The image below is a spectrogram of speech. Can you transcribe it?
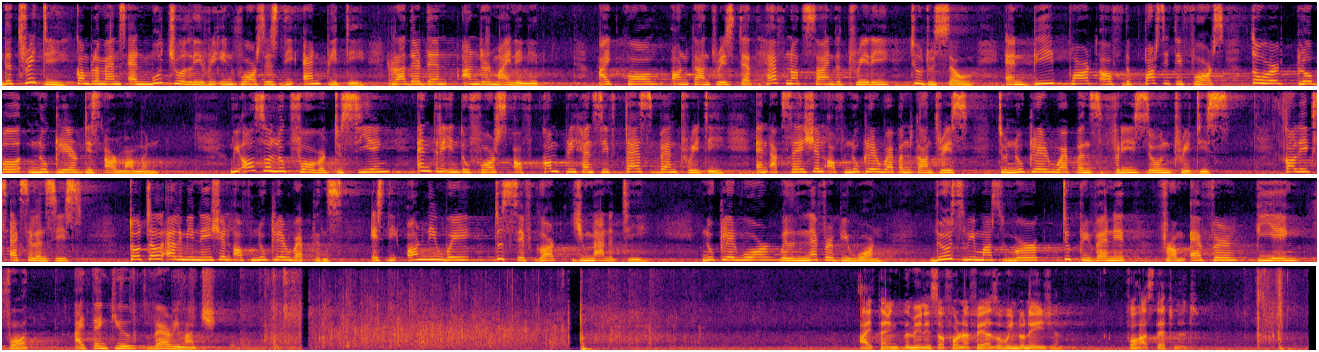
The treaty complements and mutually reinforces the NPT rather than undermining it. I call on countries that have not signed the treaty to do so and be part of the positive force toward global nuclear disarmament. We also look forward to seeing entry into force of comprehensive test ban treaty and accession of nuclear weapon countries to nuclear weapons free zone treaties. Colleagues, excellencies, total elimination of nuclear weapons is the only way to safeguard humanity. Nuclear war will never be won. Thus, we must work to prevent it from ever being fought. I thank you very much. I thank the Minister of Foreign Affairs of Indonesia for her statement.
